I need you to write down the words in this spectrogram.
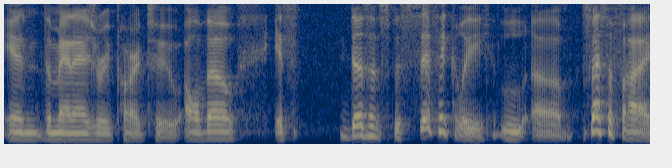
in the Menagerie Part Two, although it doesn't specifically um, specify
